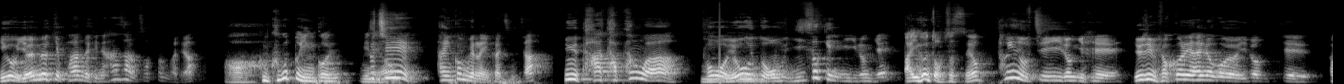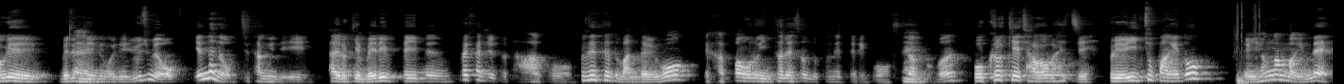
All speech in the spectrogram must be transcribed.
이거 열 몇 개 파는데 그냥 한 사람 썼단 말이야. 아. 그럼 그것도 인건비네요? 그치? 다 인건비라니까, 진짜? 이거 다, 다 판 거야. 저거, 음. 여기도 없- 있었겠니, 이런 게? 아, 이것도 없었어요? 당연히 없지, 이런 게. 요즘 벽걸이 하려고 이렇게 벽에 매립돼 네. 있는 거지. 요즘에 없, 옛날엔 없지, 당연히. 다 이렇게 매립돼 있는 프레카질도 다 하고, 콘센트도 만들고, 이제 각 방으로 인터넷 선도 보내드리고, 필요한 네. 부분. 뭐, 그렇게 작업을 했지. 그리고 이쪽 방에도, 여기 현관방인데,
